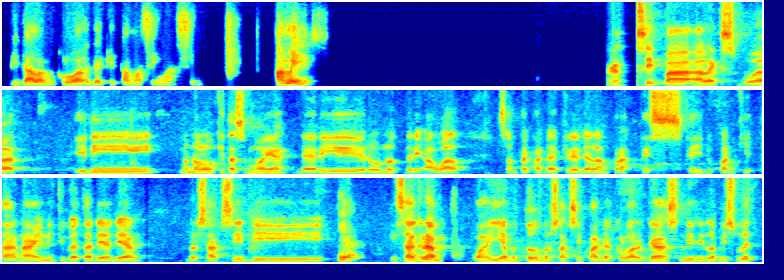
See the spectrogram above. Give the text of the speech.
di dalam keluarga kita masing-masing. Amin. Terima kasih Pak Alex buat ini menolong kita semua ya dari runut dari awal sampai pada akhirnya dalam praktis kehidupan kita. Nah ini juga tadi ada yang bersaksi di ya. Instagram. Wah iya betul bersaksi pada keluarga sendiri lebih sulit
